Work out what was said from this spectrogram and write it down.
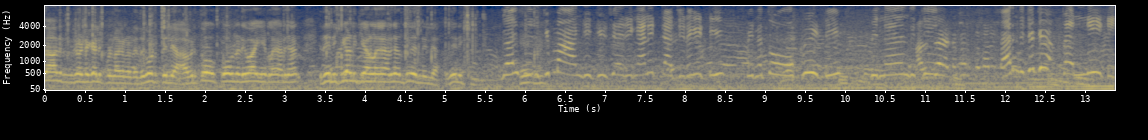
സാധനത്തിന് വേണ്ടി കലിപ്പുണ്ടാക്കുന്നുണ്ട് ഇത് കൊടുത്തില്ല. അവർ തോക്ക് ഓൾറെഡി വാങ്ങിയിട്ടുള്ള കാര്യം ഞാൻ ഇത് എനിക്ക് കളിക്കാനുള്ള കാര്യം അത് തരുന്നില്ല ഇത് എനിക്ക്. ഗൈസ് എനിക്ക് ശരി. ഞാൻ ഇറ്റാച്ചിയുടെ കിട്ടി. പിന്നെ തോക്ക് കിട്ടി. പിന്നെ എന്തൊക്കെ? പെന്ന് കിട്ടി.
